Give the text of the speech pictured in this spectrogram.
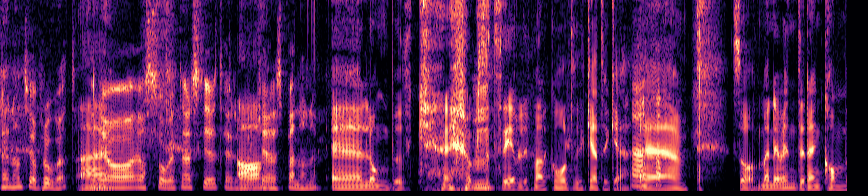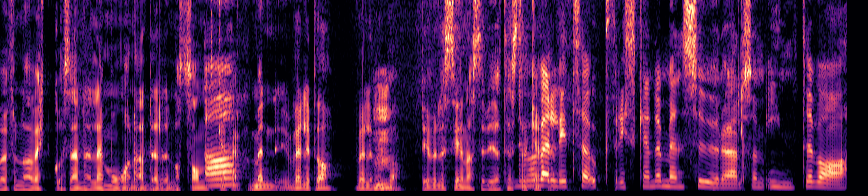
Den har inte jag provat. Nej. Men jag, jag såg att när jag skrivit det. Det Ja. verkar spännande. Eh, långburk också Mm. trevligt med alkoholfri kan jag tycka. Eh, så, men jag vet inte, den kommer för några veckor sedan eller en månad eller något sånt Ja. kanske. Men väldigt bra. Väldigt, Mm. bra. Det är väl det senaste vi har Det testat var kanske. väldigt så här, uppfriskande med en suröl som inte var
